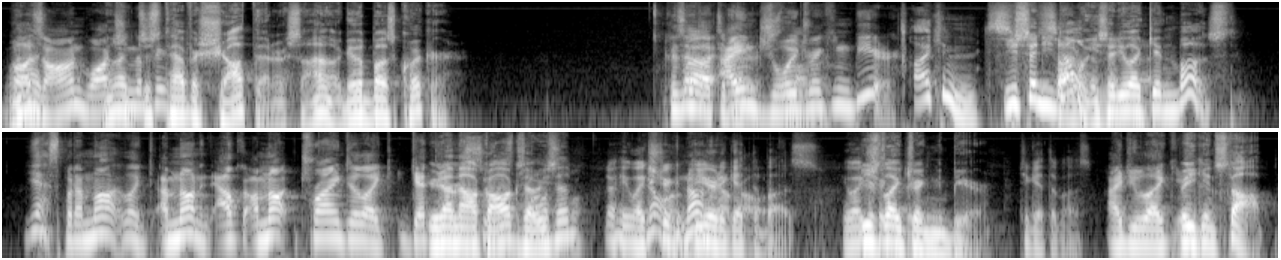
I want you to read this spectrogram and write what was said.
Why buzz not- on, why watching not the. just pa- have a shot then, or something. I don't know, get a buzz quicker. because Well, I, it's a I enjoy slower. drinking beer. I can. You said you don't. You said you like that. getting buzzed. Yes, but I'm not like I'm not an alcohol. I'm not trying to like get. The buzz. You're there not an as soon alcoholic, as is that what you said? possible. No, he likes No, drinking not beer an to get the alcoholic. buzz. He You likes just like drinking drinking beer, to get the buzz. I do like. but you can stop.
